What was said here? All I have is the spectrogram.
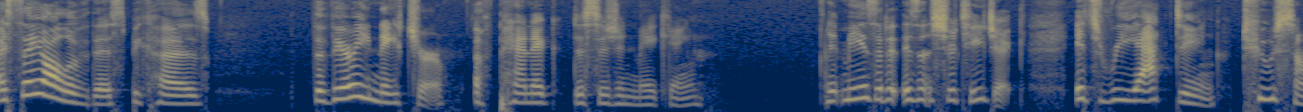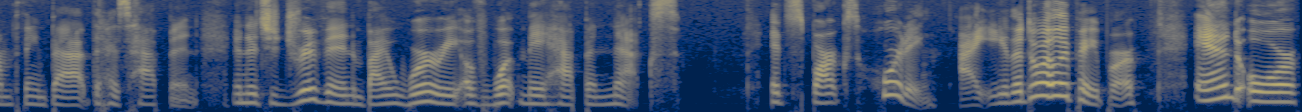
I say all of this because the very nature of panic decision making it means that it isn't strategic. It's reacting to something bad that has happened and it's driven by worry of what may happen next. It sparks hoarding, i.e. the toilet paper, and or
